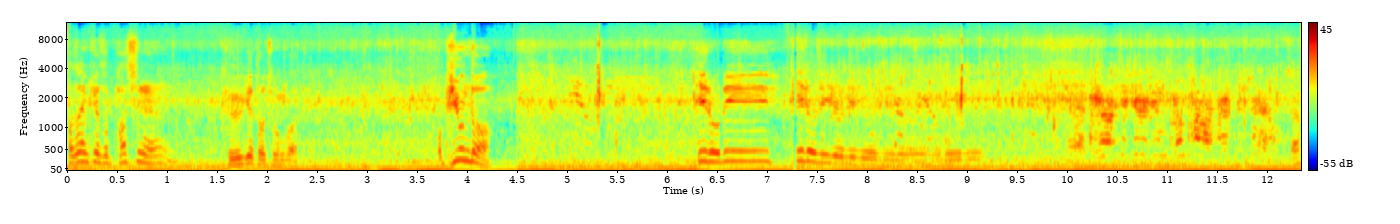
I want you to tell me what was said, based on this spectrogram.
사장님께서 파시는 그게 더 좋은 것 같아요. 어 비온다. 띠로리 띠로리로리로리 네, 낚시 싫으신 분은 파란색 주세요. 자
